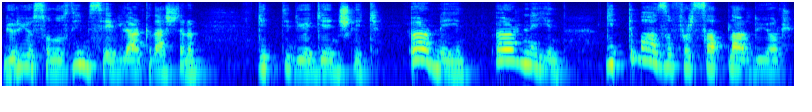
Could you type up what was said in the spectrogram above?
Görüyorsunuz değil mi sevgili arkadaşlarım? Gitti diyor gençlik. Örneğin, örneğin gitti bazı fırsatlar diyor.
